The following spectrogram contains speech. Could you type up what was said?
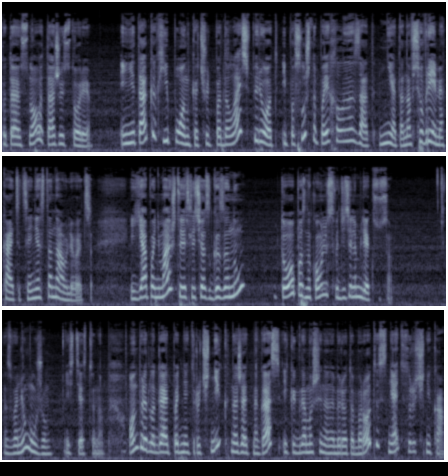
Пытаюсь снова та же история. И не так, как японка чуть подалась вперед и послушно поехала назад. Нет, она все время катится и не останавливается. И я понимаю, что если сейчас газану, то познакомлюсь с водителем Лексуса. Звоню мужу, естественно. Он предлагает поднять ручник, нажать на газ, и когда машина наберет обороты, снять с ручника.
